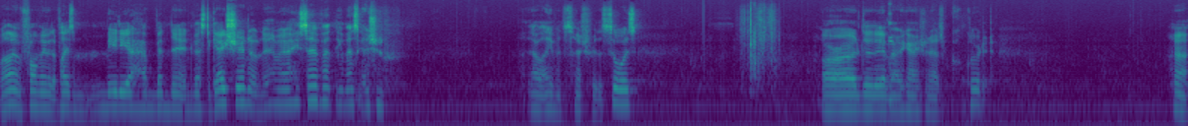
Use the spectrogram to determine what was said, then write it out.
Well, they informed me that the police and media have been their investigation, and he said that the investigation. They will even search for the sewers. Or the the investigation has concluded. Huh.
